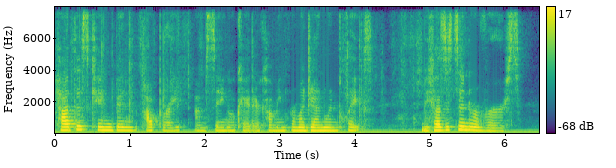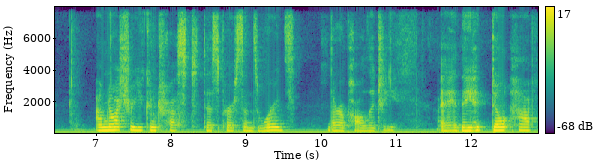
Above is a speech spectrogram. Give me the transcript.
Had this king been upright, I'm saying, okay, they're coming from a genuine place. Because it's in reverse, I'm not sure you can trust this person's words, their apology. I, they don't have,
